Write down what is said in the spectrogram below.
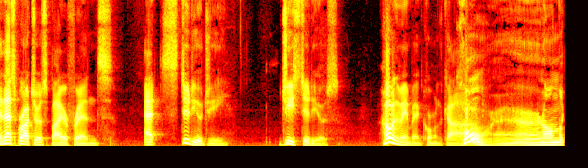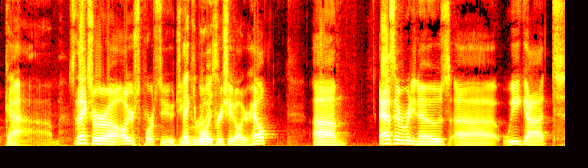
And that's brought to us by our friends at Studio G, G Studios, home of the main band, Corn on the Cob. Corn on the cob. So thanks for uh, all your support, Studio G. Thank We you, really boys. Appreciate all your help. Um, as everybody knows, uh, we got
